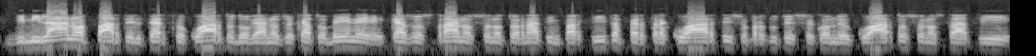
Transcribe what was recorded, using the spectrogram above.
di Milano, a parte il terzo quarto dove hanno giocato bene e caso strano sono tornati in partita per tre quarti, soprattutto il secondo e il quarto sono stati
